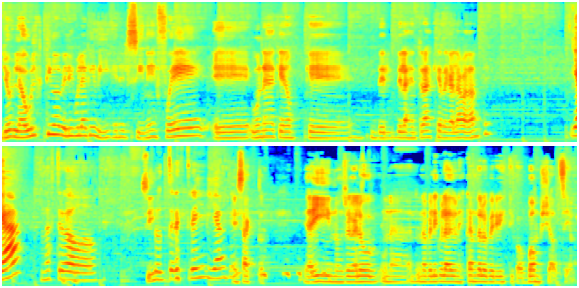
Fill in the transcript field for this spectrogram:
yo la última película que vi en el cine fue eh, una que nos que de, las entradas que regalaba Dante. Ya, nuestro ¿Sí? productor estrella, ya. Exacto. Y ahí nos regaló una, una película de un escándalo periodístico, Bombshell se llama.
